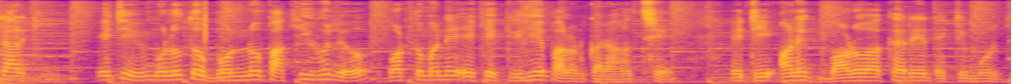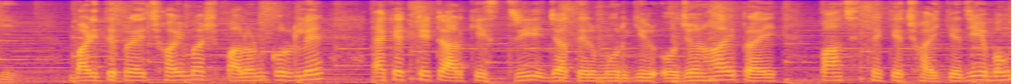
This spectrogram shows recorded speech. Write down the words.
টার্কি। এটি মূলত বন্য পাখি হলেও বর্তমানে একে গৃহে পালন করা হচ্ছে। এটি অনেক বড় আকারের একটি মুরগি। বাড়িতে প্রায় ছয় মাস পালন করলে এক একটি টার্কি স্ত্রী জাতের মুরগির ওজন হয় প্রায় পাঁচ থেকে ছয় কেজি এবং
